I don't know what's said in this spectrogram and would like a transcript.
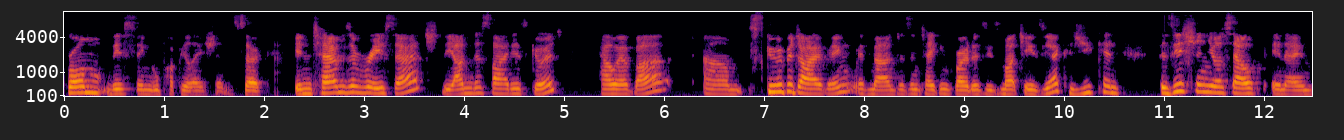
from this single population. So in terms of research, the underside is good. However, um, scuba diving with mantas and taking photos is much easier because you can position yourself in a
